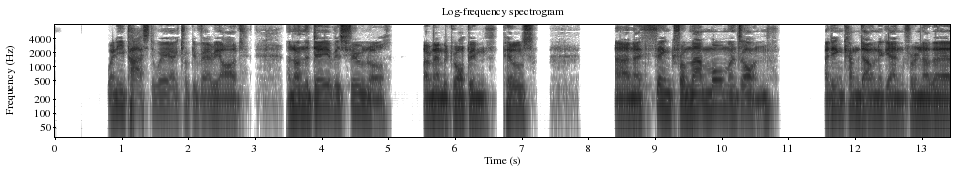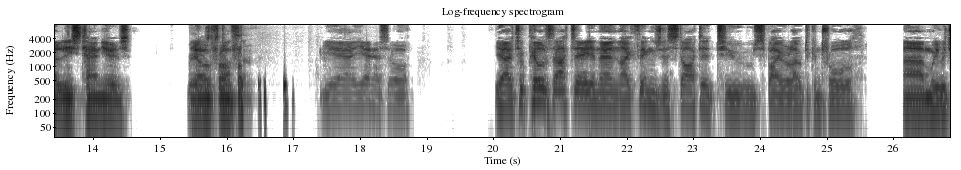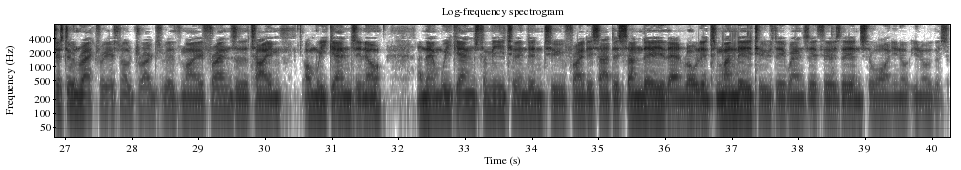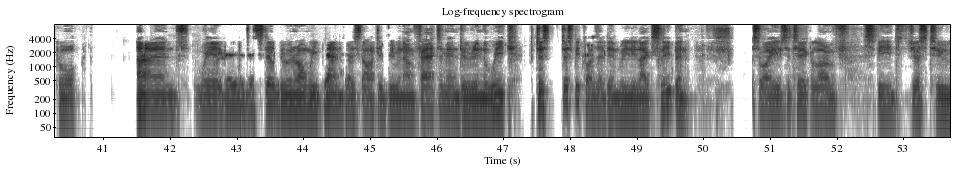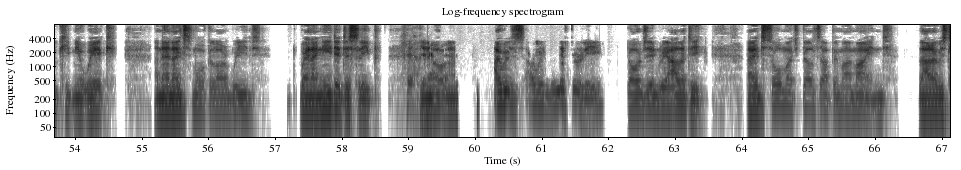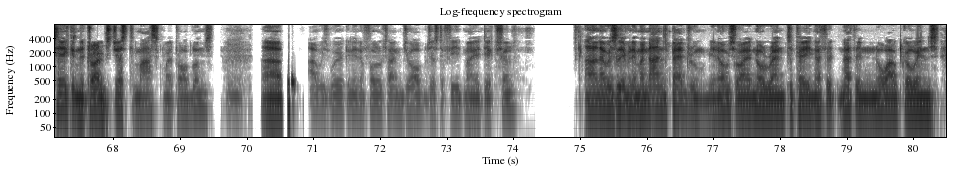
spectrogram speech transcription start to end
when he passed away, I took it very hard. And on the day of his funeral, I remember dropping pills, and I think from that moment on, I didn't come down again for another at least ten years. Really, you know, from from yeah, yeah. So yeah, I took pills that day, and then like things just started to spiral out of control. Um, we were just doing recreational drugs with my friends at the time on weekends, you know, and then weekends for me turned into Friday, Saturday, Sunday, then rolled into Monday, Tuesday, Wednesday, Thursday, and so on. You know, you know the score. And we they were just still doing it on weekends. I started doing amphetamine during the week, just just because I didn't really like sleeping. So I used to take a lot of speed just to keep me awake, and then I'd smoke a lot of weed when I needed to sleep. Yeah. You know, um, I was I was literally dodging reality. I had so much built up in my mind that I was taking the drugs just to mask my problems. Mm. Um, I was working in a full time job just to feed my addiction, and I was living in my nan's bedroom. You know, so I had no rent to pay, nothing, nothing, no outgoings,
